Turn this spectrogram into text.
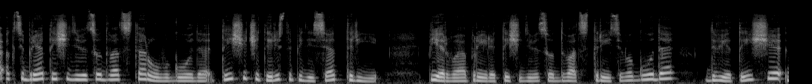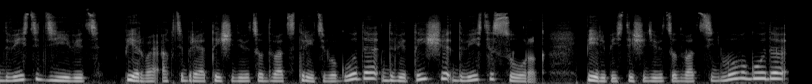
октября 1922 года — 1453, 1 апреля 1923 года — 2209, 1 октября 1923 года — 2240, перепись 1927 года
